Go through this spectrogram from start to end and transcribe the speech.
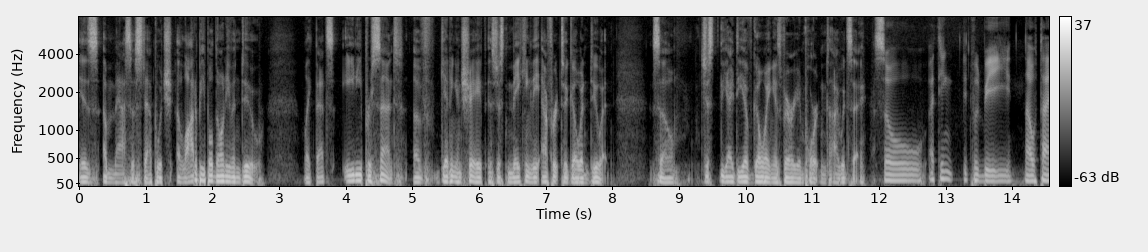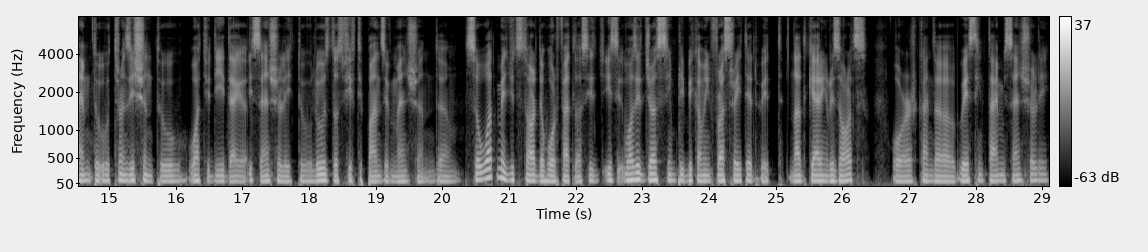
is a massive step, which a lot of people don't even do. Like that's 80% of getting in shape is just making the effort to go and do it. So just the idea of going is very important, I would say. So I think it would be now time to transition to what you did uh, essentially to lose those 50 pounds you've mentioned. Um, so what made you start the whole fat loss? Is, is it, was it just simply becoming frustrated with not getting results? Or kind of wasting time essentially?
